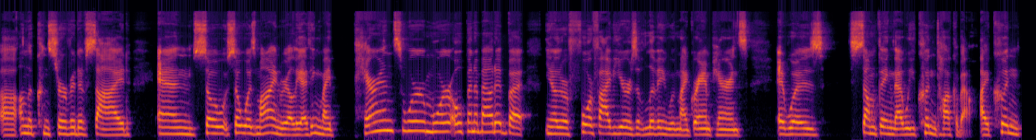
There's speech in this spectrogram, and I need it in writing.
uh, on the conservative side, and so so was mine. Really, I think my parents were more open about it, but you know, there were four or five years of living with my grandparents. It was something that we couldn't talk about. I couldn't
